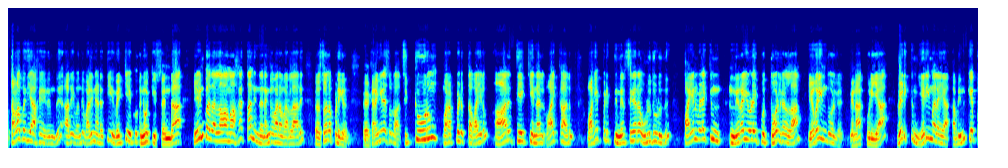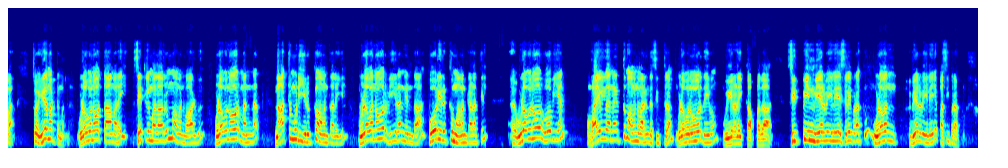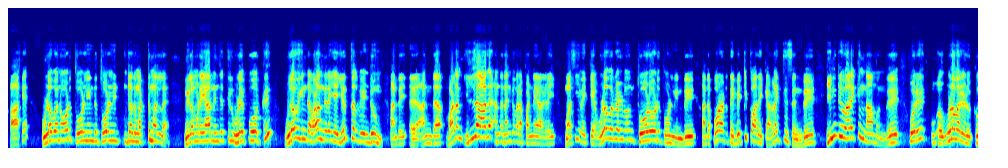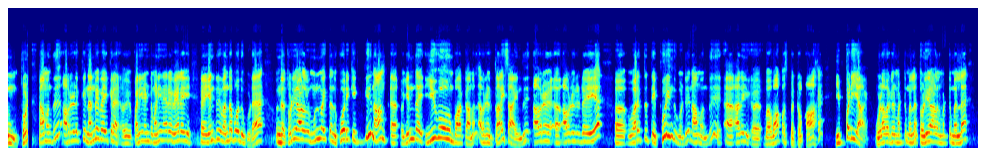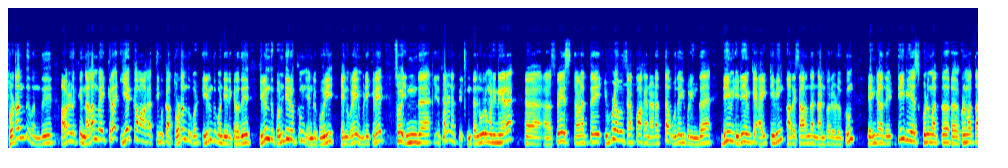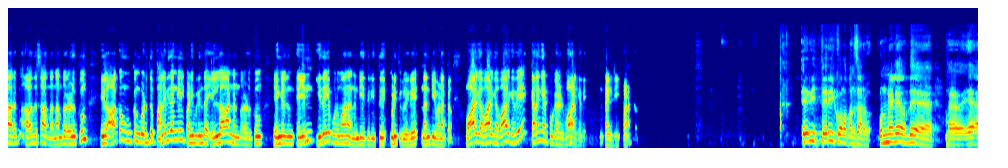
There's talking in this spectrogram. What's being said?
தளபதியாக இருந்து அதை வந்து வழிநடத்தி வெற்றியை நோக்கி சென்றார் என்பதெல்லாமாகத்தான் இந்த நங்கவரம் வரலாறு சொல்லப்படுகிறது. கலைஞரே சொல்வார் சிற்றூரும் வரப்பெடுத்த வயலும் ஆறு தேக்கிய நல் வாய்க்காலும் வகைப்பிடித்து நெற்சேர உழுதுழுது பயன் விளைக்கும் நிறையுழைப்பு தோள்கள்லாம் எவரின் தோள்கள்? வினாக்குரியா வெடிக்கும் எரிமலையா? அப்படின்னு கேட்பார். சோ இதை மட்டுமல்ல உழவனோர் தாமரை சேற்றில் மலரும் அவன் வாழ்வு உழவனோர் மன்னர் நாற்றுமுடி இருக்கும் அவன் தலையில் உழவனோர் வீரன் என்றால் போர் இருக்கும் அவன் களத்தில் உழவனோர் ஓவியன் வயல் அனைத்தும் அவன் வரைந்த சித்திரம். உழவனோர் தெய்வம் உயிரலை காப்பதால். சிற்பியின் வியர்வையிலேயே சிலை பிறக்கும் உழவன் வியர்வையிலேயே பசி பிறக்கும். ஆக உழவனோடு தோல் நின்று தோல் நின்றது மட்டுமல்ல நிலமுடையார் நெஞ்சத்தில் உழைப்போர்க்கு உதவுகின்ற வளம் நிறைய இருத்தல் வேண்டும். அந்த அந்த வளம் இல்லாத அந்த நங்கவர பண்ணையார்களை மசிய வைக்க உழவர்கள் தோளோடு தோல் நின்று அந்த போராட்டத்தை வெற்றி பாதைக்கு அழைத்து சென்று இன்று வரைக்கும் நாம் வந்து ஒரு உழவர்களுக்கும் நாம் வந்து அவர்களுக்கு நன்மை வைக்கிற பனிரெண்டு மணி நேர வேலை என்று வந்தபோது கூட இந்த தொழிலாளர்கள் முன்வைத்த அந்த கோரிக்கைக்கு நாம் எந்த ஈகோவும் பார்க்காமல் அவர்கள் தலை சாய்ந்து அவர்கள் அவர்களுடைய வருத்தத்தை புரிந்து கொண்டு நாம் வந்து அதை வாபஸ் பெற்றோம். ஆக இப்படியாக உழவர்கள் மட்டுமல்ல தொழிலாளர்கள் மட்டுமல்ல தொடர்ந்து வந்து அவர்களுக்கு நலம் வைக்கிற இயக்கமாக திமுக தொடர்ந்து இருந்து கொண்டிருக்கிறது இருந்து கொண்டிருக்கும் என்று கூறி என் உரையை முடிக்கிறேன். சோ இந்த தருணத்தில் இந்த நூறு மணி நேர ஸ்பேஸ் தளத்தை இவ்வளவு சிறப்பாக நடத்த உதவி புரிந்த டிஎம்கே ஐடிவிங் அதை சார்ந்த நண்பர்களுக்கும் எங்களது டிபிஎஸ் குழுமத்த குழுமத்தாருக்கும் அவரது சார்ந்த நண்பர்களுக்கும் இதில் ஆக்கம் ஊக்கம் கொடுத்து பலவிதங்களில் பணிபுரிந்த எல்லா நண்பர்களுக்கும் எங்கள் என் இதயபூர்வமான நன்றியை தெரிவித்து முடித்துக் கொள்கிறேன். நன்றி வணக்கம். வாழ்க வாழ்க வாழ்கவே. கலைஞர் புகழ் வாழ்கவே. நன்றி வணக்கம். தெரி தெரி கோலப்பன் சார் உண்மையிலே வந்து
